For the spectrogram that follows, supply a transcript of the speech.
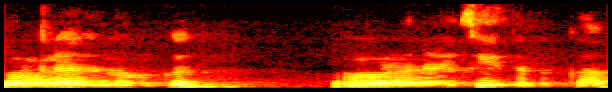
അങ്ങനെ അത് നമുക്ക് മുഴുവനായി ചെയ്തെടുക്കാം.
